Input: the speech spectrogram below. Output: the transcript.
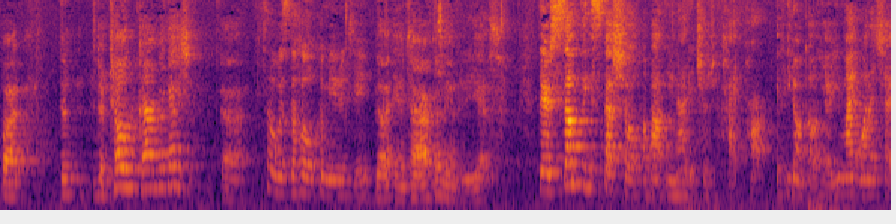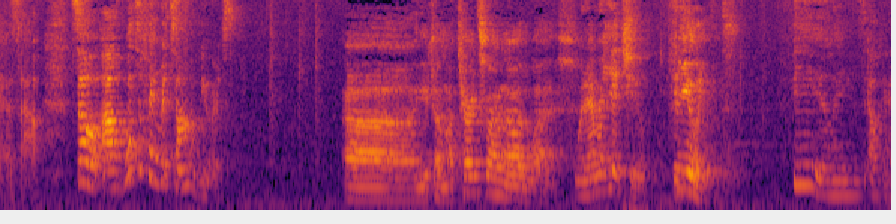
but the, the total congregation, uh, So it was the whole community. the entire community. Yes. There's something special about United Church of Hyde Park. If you don't go here, you might want to check us out. So, um, what's a favorite song of yours? Uh, you talking about church song or otherwise? Whatever hits you. Feelings. Feelings. Okay.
